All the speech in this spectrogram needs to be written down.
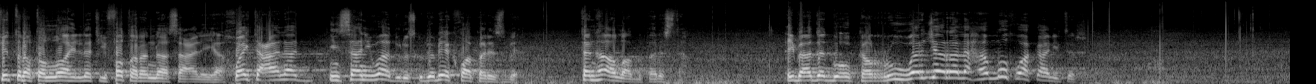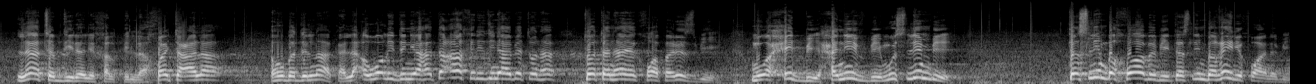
فترة الله التي فطر الناس عليها خوي تعالى إنساني وادرس كدو بيك خوا پرست به تنها الله بپرسته عبادت بو أبكر رو ورجر لحمو خوا كاني تر لا تبديل لخلق الله خوي تعالى هو بدلناك لا أول دنيا حتى آخر دنيا بيتونها تو تنها يك خوا پرست بي موحد بي حنيف بي مسلم بي تسليم بخوا بي تسليم بغير خوا نبي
